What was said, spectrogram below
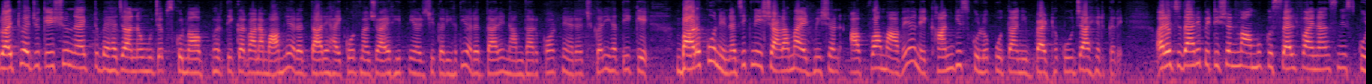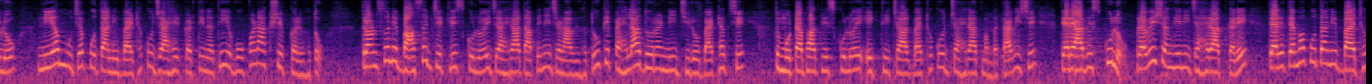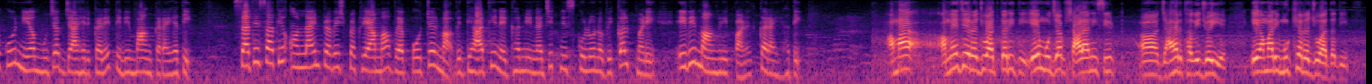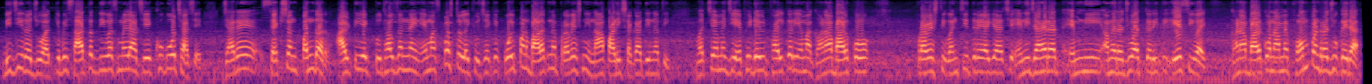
Right to education act બે હજાર નવ મુજબ સ્કૂલમાં ભરતી કરવાના મામલે અરજદારે હાઈકોર્ટમાં જાહેર હિતની અરજી કરી હતી. અરજદારે નામદાર કોર્ટને અરજ કરી હતી કે બાળકોને નજીકની શાળામાં એડમિશન આપવામાં આવે અને ખાનગી સ્કૂલો પોતાની બેઠકો જાહેર કરે. અરજદારે પિટિશનમાં અમુક સેલ્ફ ફાઇનાન્સની સ્કૂલો નિયમ મુજબ પોતાની બેઠકો જાહેર કરતી નથી એવો પણ આક્ષેપ કર્યો હતો. ત્રણસો ને બાસઠ જેટલી સ્કૂલોએ જાહેરાત આપીને જણાવ્યું હતું કે પહેલા ધોરણની જીરો બેઠક છે. તો મોટાભાગની સ્કૂલોએ એકથી ચાર બેઠકો જાહેરાતમાં બતાવી છે. ત્યારે આવી સ્કૂલો પ્રવેશ અંગેની જાહેરાત કરે, ત્યારે તેમાં પોતાની બેઠકો નિયમ મુજબ જાહેર કરે તેવી માંગ કરાઈ હતી. સાથે સાથે ઓનલાઈન પ્રવેશ પ્રક્રિયામાં વેબ પોર્ટલમાં વિદ્યાર્થીને ઘરની નજીકની સ્કૂલોનો વિકલ્પ મળે એવી માંગણી પણ કરાઈ હતી. આમાં અમે જે રજૂઆત કરી હતી એ મુજબ શાળાની સીટ જાહેર થવી જોઈએ. એ અમારી મુખ્ય રજૂઆત હતી. બીજી રજૂઆત કે ભાઈ સાત જ દિવસ મળ્યા છે, એ ખૂબ ઓછા છે. જ્યારે સેક્શન પંદર, RT act two thousand nine, એમાં સ્પષ્ટ લખ્યું છે કે કોઈ પણ બાળકને પ્રવેશની ના પાડી શકાતી નથી. વચ્ચે અમે જે એફિડેવિટ ફાઇલ કરી, એમાં ઘણા બાળકો પ્રવેશથી વંચિત રહી ગયા છે. એની જાહેરાત, એમની અમે રજૂઆત કરી હતી. એ સિવાય ઘણા બાળકોના અમે ફોર્મ પણ રજૂ કર્યા.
